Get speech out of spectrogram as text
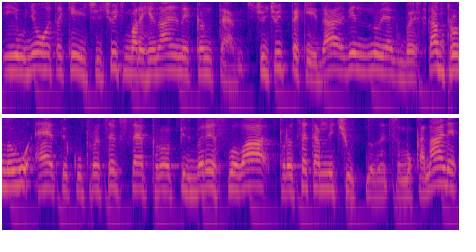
і у нього такий чуть-чуть маргінальний контент. Чуть-чуть такий, да? Він ну якби там про нову етику, про це все, про підбери слова, про це там не чутно на цьому каналі.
